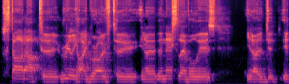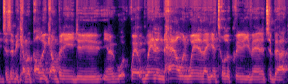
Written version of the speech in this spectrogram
startup to really high growth to, you know, the next level is, you know, do, it, does it become a public company? Do you, you know, where, when and how and where do they get to a liquidity event? It's about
